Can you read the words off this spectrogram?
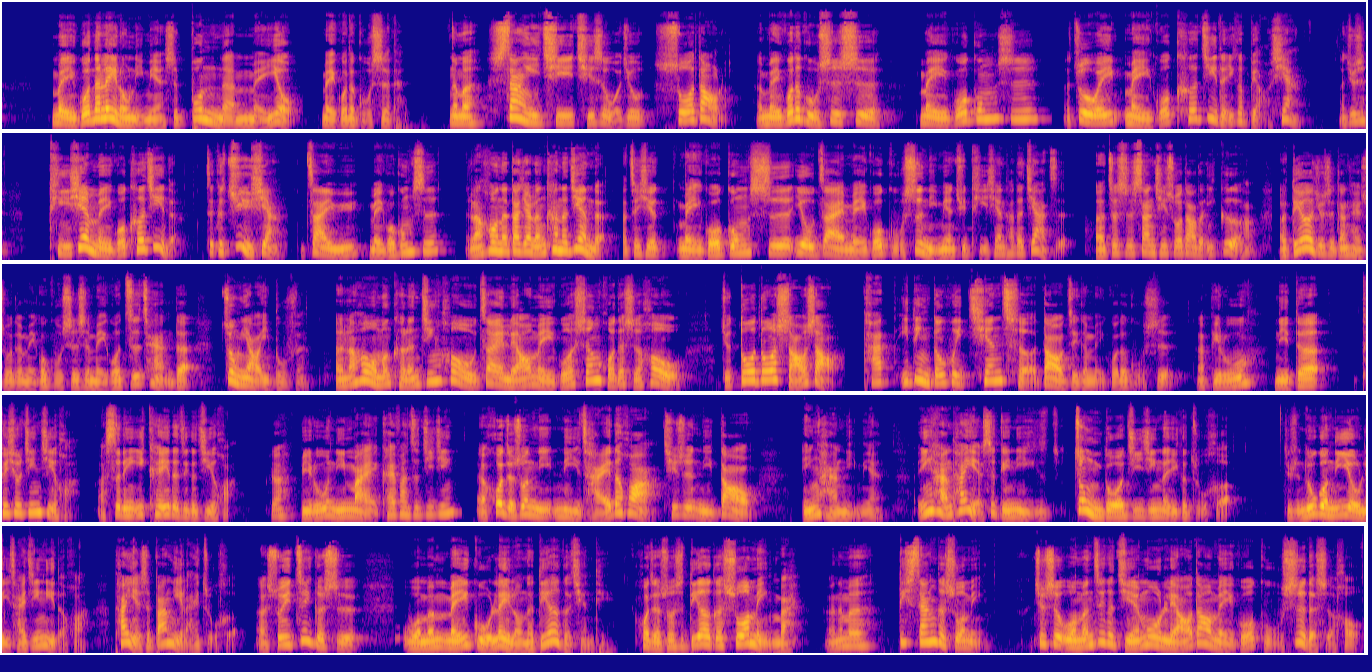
美国的内容里面是不能没有美国的股市的。那么上一期其实我就说到了，美国的股市是美国公司。作为美国科技的一个表象，那就是体现美国科技的这个具象在于美国公司。然后呢，大家能看得见的这些美国公司又在美国股市里面去体现它的价值。呃，这是上期说到的一个哈。呃，第二就是刚才说的，美国股市是美国资产的重要一部分。呃，然后我们可能今后在聊美国生活的时候，就多多少少它一定都会牵扯到这个美国的股市。那比如你的退休金计划啊，四零一 k 的这个计划是吧？比如你买开放式基金，呃，或者说你理财的话，其实你到银行里面，银行它也是给你众多基金的一个组合，就是如果你有理财经理的话，它也是帮你来组合，呃，所以这个是我们美股内容的第二个前提，或者说是第二个说明吧。呃，那么第三个说明就是我们这个节目聊到美国股市的时候。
